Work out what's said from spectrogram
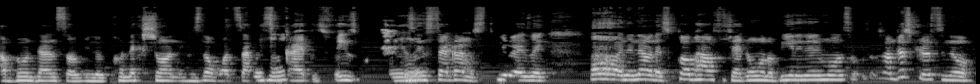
abundance of you know connection. If it's not WhatsApp, it's mm-hmm. Skype, it's Facebook, mm-hmm. it's Instagram, it's Twitter. It's like oh, and then now there's Clubhouse, which I don't want to be in anymore. So, so I'm just curious to know:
